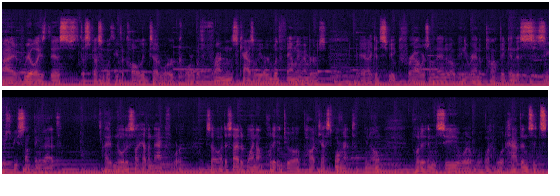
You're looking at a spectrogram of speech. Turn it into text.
I've realized this discussing with either colleagues at work or with friends casually or with family members. I could speak for hours on end about any random topic, and this seems to be something that I have noticed I have a knack for. So I decided why not put it into a podcast format, you know? Put it and see what what, what happens. It's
